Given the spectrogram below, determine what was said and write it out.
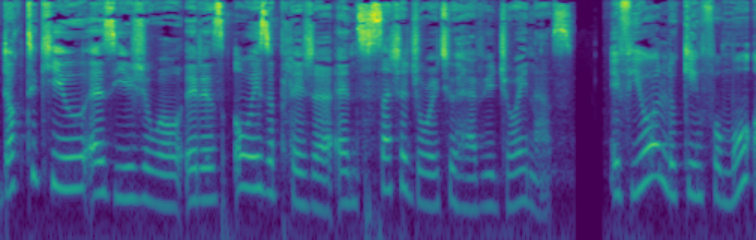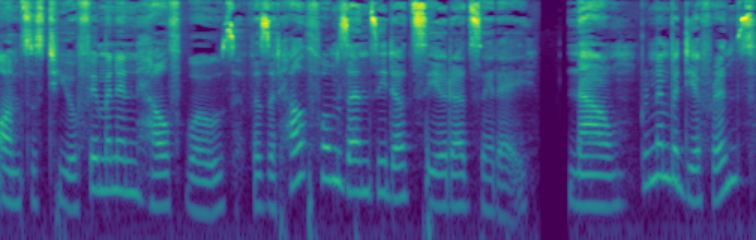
Dr. Q, as usual, it is always a pleasure and such a joy to have you join us. If you are looking for more answers to your feminine health woes, visit healthformzansi.co.za. Now, remember, dear friends,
